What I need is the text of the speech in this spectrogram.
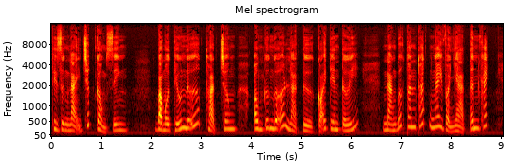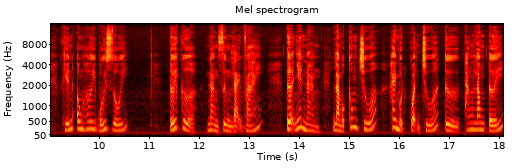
thì dừng lại trước cổng sinh. Và một thiếu nữ thoạt trông, ông cứ ngỡ là từ cõi tiên tới. Nàng bước thoăn thoắt ngay vào nhà tân khách, khiến ông hơi bối rối. Tới cửa, nàng dừng lại vái, tựa như nàng là một công chúa hay một quận chúa từ Thăng Long tới.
